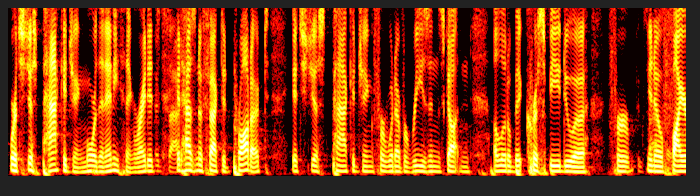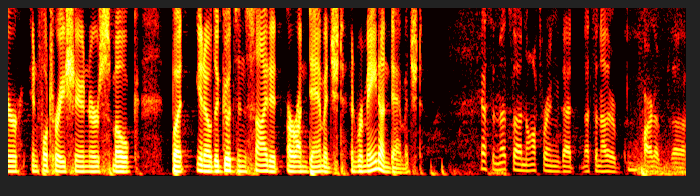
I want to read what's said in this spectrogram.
where it's just packaging more than anything, right? It's exactly. it hasn't affected product. It's just packaging for whatever reasons gotten a little bit crispy to a for exactly. you know fire infiltration or smoke but you know the goods inside it are undamaged and remain undamaged. Yes, and that's an offering that that's another part of the,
